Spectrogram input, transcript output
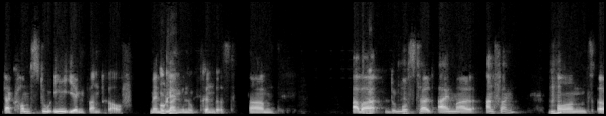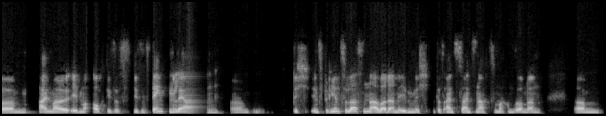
da kommst du eh irgendwann drauf, wenn okay. du lang genug drin bist. Ähm, aber ja. du musst halt einmal anfangen mhm. und ähm, einmal eben auch dieses, dieses Denken lernen, ähm, dich inspirieren zu lassen, aber dann eben nicht das eins zu eins nachzumachen, sondern ähm,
